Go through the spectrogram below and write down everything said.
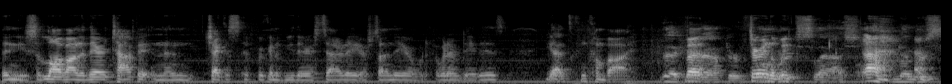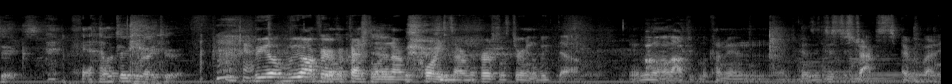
then you just log on to there, tap it, and then check us if we're going to be there Saturday or Sunday or wh- whatever day it is. You guys can come by. The But hereafter during the week- slash Ah. number six. Yeah. I'll take you right to it. Okay. We are, we are very Okay. professional in our recordings, our rehearsals during the week, though. And we don't allow people to come in because it just distracts everybody.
